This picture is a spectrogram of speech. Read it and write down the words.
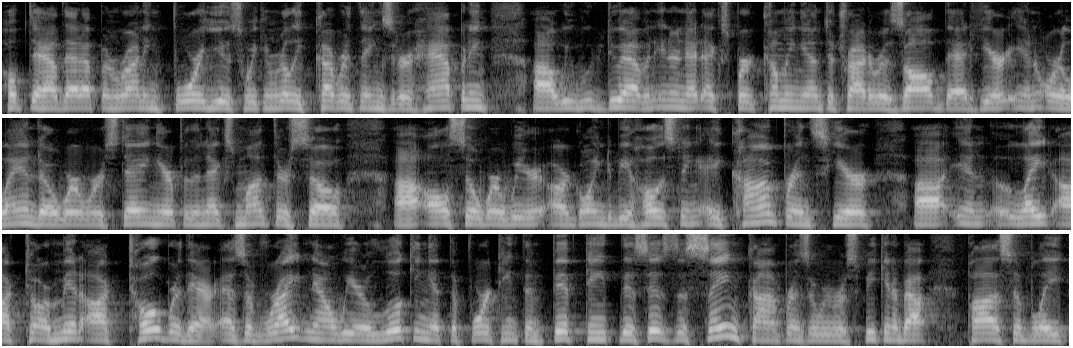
Hope to have that up and running for you so we can really cover things that are happening. Uh, we do have an internet expert coming in to try to resolve that here in Orlando, where we're staying here for the next month or so. Uh, also, where we are going to be hosting a conference here uh, in late October, mid October there. As of right now, we are looking at the 14th and 15th. This is the same conference that we were speaking about possibly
